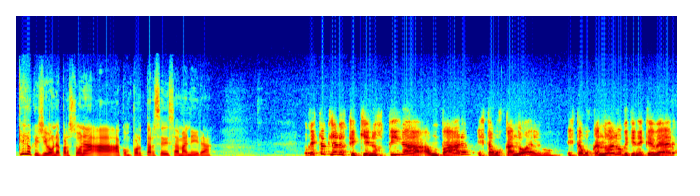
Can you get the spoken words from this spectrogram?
¿Qué es lo que lleva a una persona a, a comportarse de esa manera? Lo que está claro es que quien hostiga a un par está buscando algo, está buscando algo que tiene que ver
